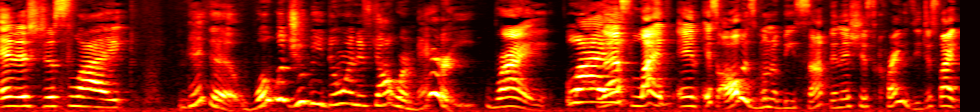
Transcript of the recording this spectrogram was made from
And it's just like, nigga, what would you be doing if y'all were married? Right. Like, That's life, and it's always going to be something. It's just crazy. Just like,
